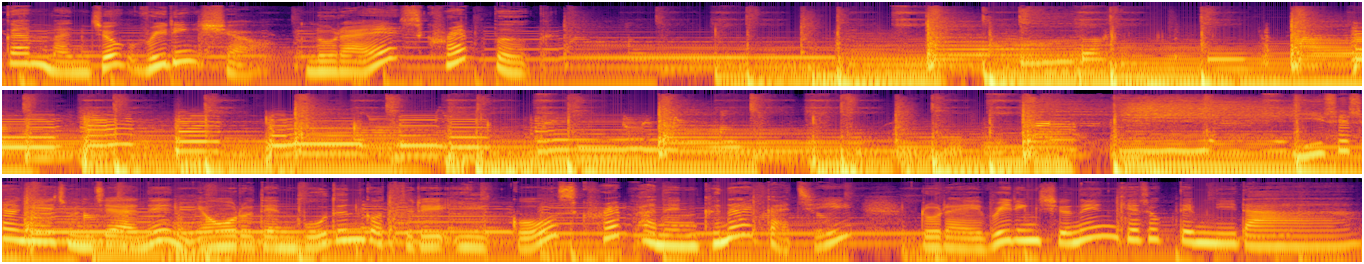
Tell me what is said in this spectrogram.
오감 만족 리딩 쇼 로라의 스크랩북 세상에 존재하는 영어로 된 모든 것들을 읽고 스크랩하는 그날까지 로라의 리딩쇼는 계속됩니다.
